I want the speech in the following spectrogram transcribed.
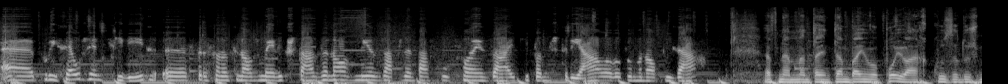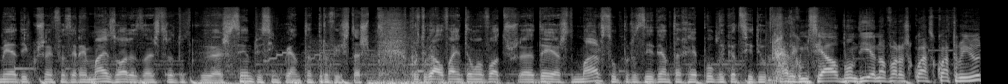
Ah, por isso é urgente decidir. A Federação Nacional dos Médicos está há 19 meses a apresentar soluções à equipa ministerial, ao Dr. Manuel Pizarro. A FNAM mantém também o apoio à recusa dos médicos em fazerem mais horas extra do que as 150 previstas. Portugal vai então a votos a 10 de março. O Presidente da República decidiu... Rádio Comercial, bom dia, 9 horas quase 4 minutos.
